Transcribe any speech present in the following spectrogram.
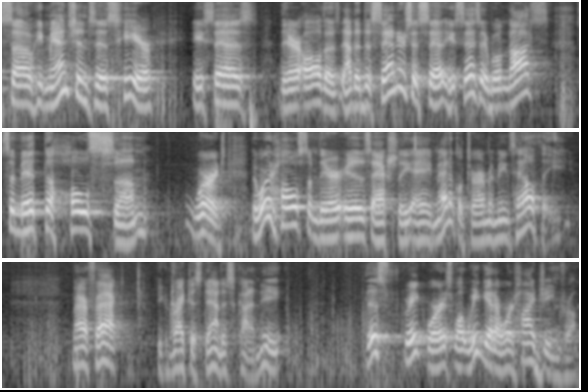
so he mentions this here. He says there are all those. Now the dissenters, said, he says, they will not submit the wholesome words. The word wholesome there is actually a medical term, it means healthy. Matter of fact, you can write this down, this is kind of neat. This Greek word is what we get our word hygiene from.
